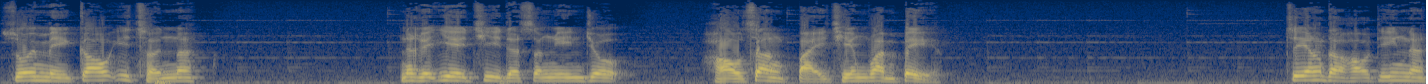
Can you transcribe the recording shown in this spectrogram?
所以每高一层呢，那个乐器的声音就好上百千万倍。这样的好听呢，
